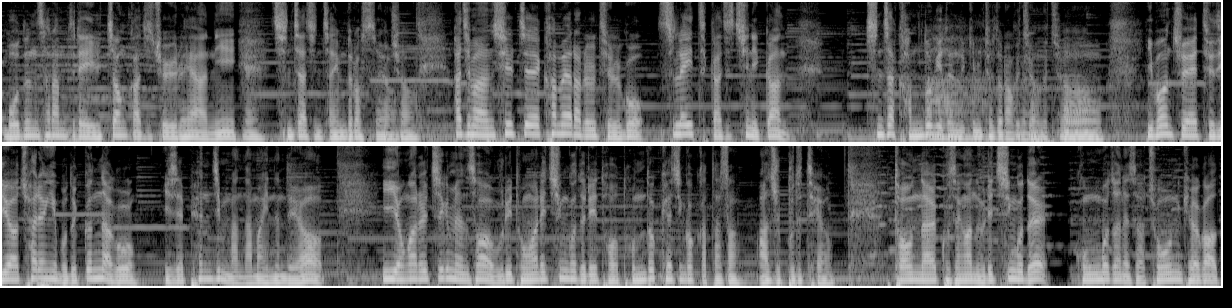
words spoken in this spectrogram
모든 사람들의 일정까지 조율해야 하니 네. 진짜 진짜 힘들었어요. 그렇죠. 하지만 실제 카메라를 들고 슬레이트까지 치니까 진짜 감독이 된 아, 느낌이 들더라고요. 그쵸, 그쵸. 어, 이번 주에 드디어 촬영이 모두 끝나고 이제 편집만 남아 있는데요. 이 영화를 찍으면서 우리 동아리 친구들이 더 돈독해진 것 같아서 아주 뿌듯해요. 더운 날 고생한 우리 친구들 공모전에서 좋은 결과 얻-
